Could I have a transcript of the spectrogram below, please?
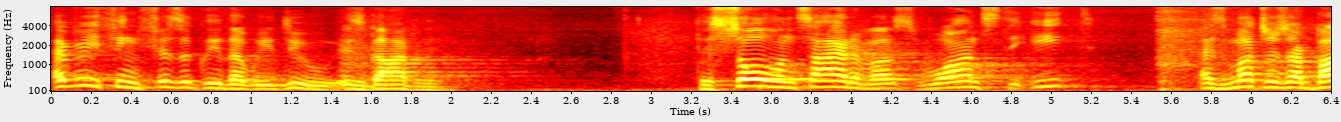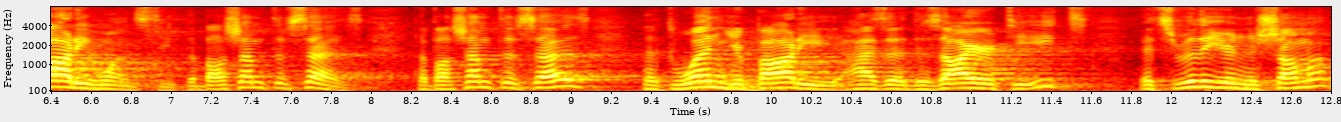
everything physically that we do is godly. The soul inside of us wants to eat as much as our body wants to eat. The Baal Shem Tov says. The Baal Shem Tov says that when your body has a desire to eat, it's really your neshama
